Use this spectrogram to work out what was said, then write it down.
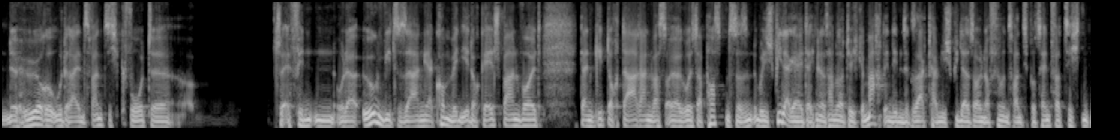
eine höhere U23-Quote äh, zu erfinden oder irgendwie zu sagen, ja komm, wenn ihr doch Geld sparen wollt, dann geht doch daran, was euer größter Posten ist. Das sind über die Spielergehälter. Ich meine, das haben sie natürlich gemacht, indem sie gesagt haben, die Spieler sollen auf 25 Prozent verzichten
